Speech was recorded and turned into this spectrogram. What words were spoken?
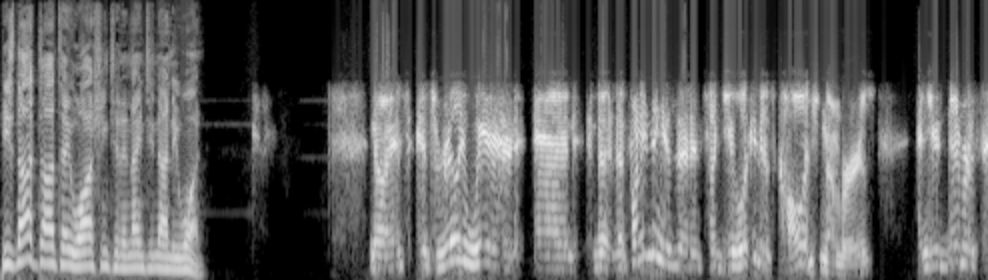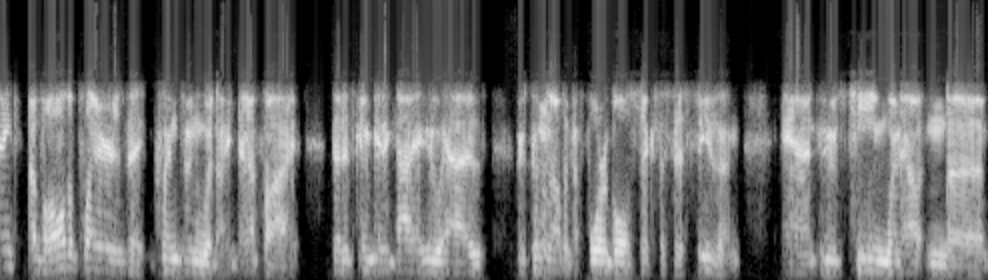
He's not Dante Washington in 1991. No, it's it's really weird. And the the funny thing is that it's like you look at his college numbers, and you'd never think of all the players that Klinsmann would identify that it's going to be the guy who has who's coming off like a four goal six assist season, and whose team went out in the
